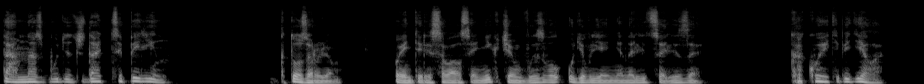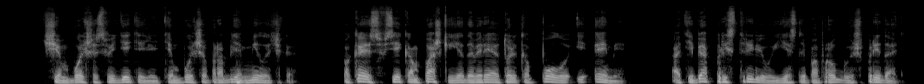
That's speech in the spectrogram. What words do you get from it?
Там нас будет ждать Цепелин. «Кто за рулем?» — поинтересовался Ник, чем вызвал удивление на лице Лизе. «Какое тебе дело?» «Чем больше свидетелей, тем больше проблем, милочка. Пока из всей компашки я доверяю только Полу и Эми, а тебя пристрелю, если попробуешь предать».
